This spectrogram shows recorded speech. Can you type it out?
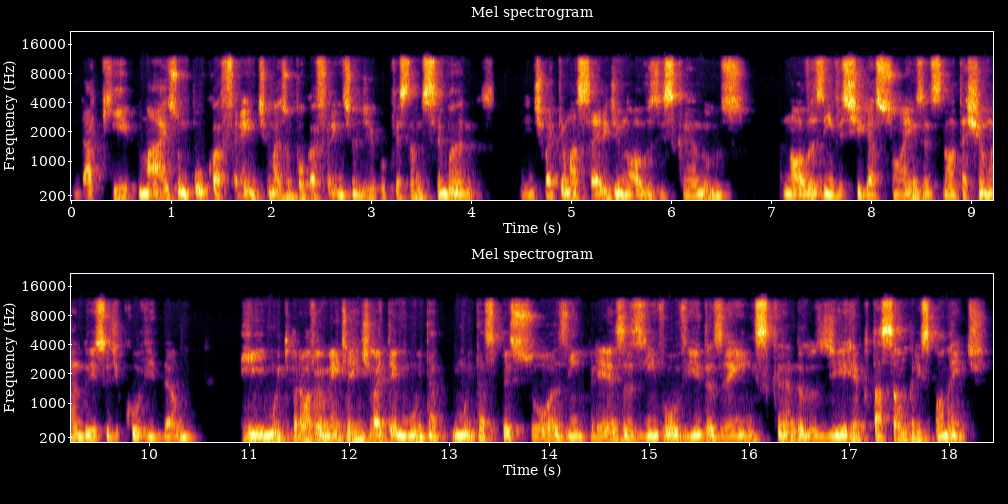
daqui mais um pouco à frente, mais um pouco à frente eu digo questão de semanas, a gente vai ter uma série de novos escândalos, novas investigações, eles estão até chamando isso de covidão, e muito provavelmente a gente vai ter muita, muitas pessoas e empresas envolvidas em escândalos de reputação, principalmente.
